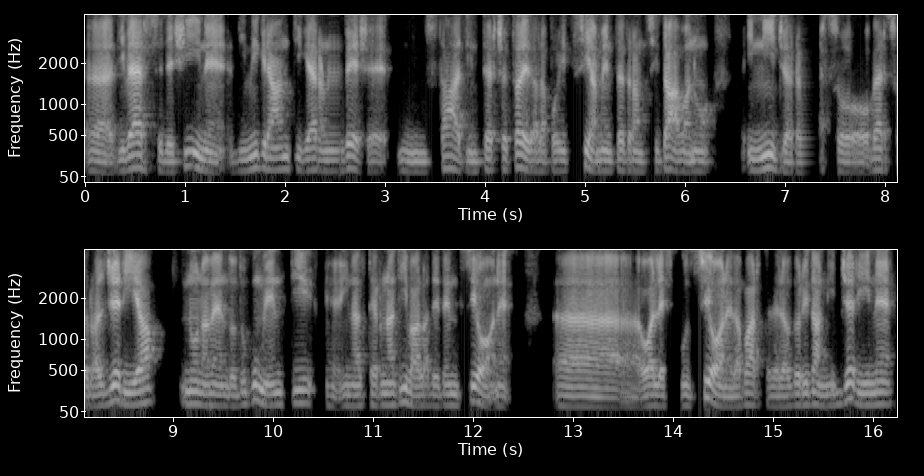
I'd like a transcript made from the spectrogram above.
eh, diverse decine di migranti che erano invece mh, stati intercettati dalla polizia mentre transitavano in Niger verso, verso l'Algeria non avendo documenti eh, in alternativa alla detenzione eh, o all'espulsione da parte delle autorità nigerine,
